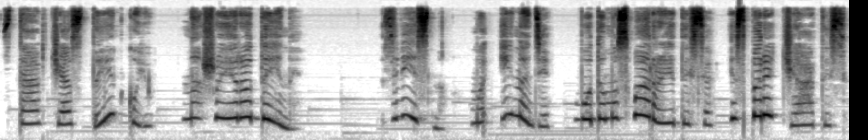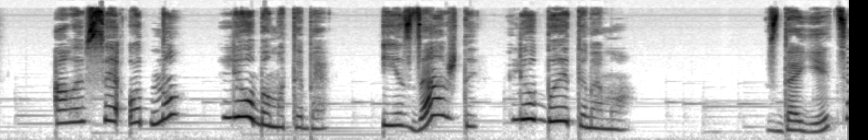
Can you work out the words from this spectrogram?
став частинкою нашої родини. Звісно, ми іноді будемо сваритися і сперечатись, але все одно любимо тебе і завжди любитимемо. Здається,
